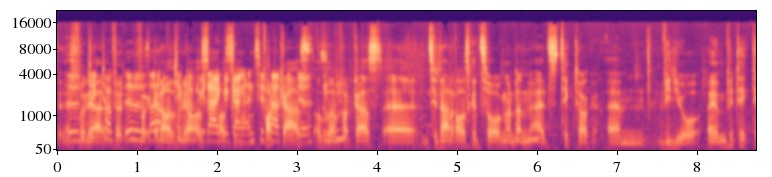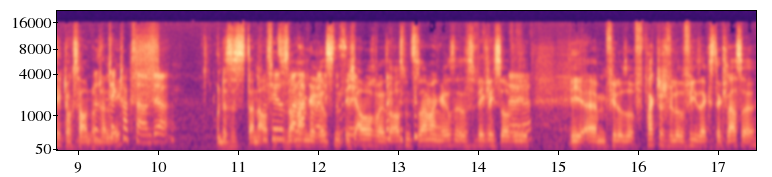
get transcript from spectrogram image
Es Äh, wurde ja, es genau, auf es TikTok aus, aus gegangen, ein Zitat Podcast. Mhm. aus unserem Podcast äh, ein Zitat rausgezogen und dann als TikTok-Video, äh, TikTok-Sound unterlegt. TikTok-Sound, ja. Und das ist dann aus dem Zusammenhang lachen, ich gerissen. Ich sehe. auch, weil so aus dem Zusammenhang gerissen ist es wirklich so wie, wie ähm, Philosoph praktische Philosophie, sechste Klasse.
